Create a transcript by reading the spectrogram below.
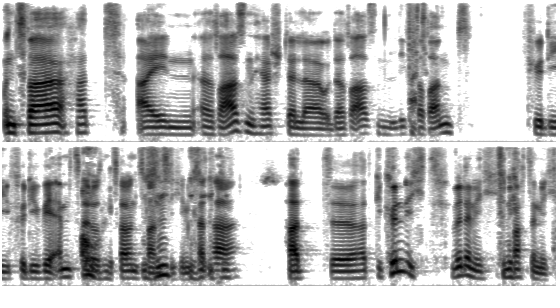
Und zwar hat ein Rasenhersteller oder Rasenlieferant für die, für die WM 2022 Mhm. in Katar hat, äh, hat gekündigt. Will er nicht, Find ich- macht er nicht.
